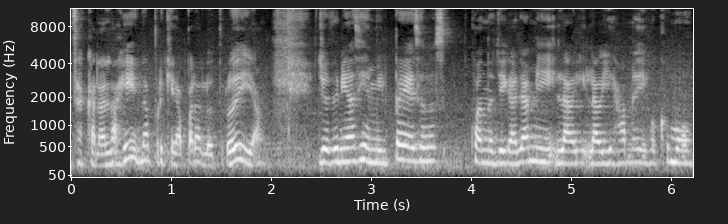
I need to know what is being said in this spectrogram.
sacaran la agenda porque era para el otro día. Yo tenía 100 mil pesos cuando llegué allá, mi, la, la, vieja me dijo como,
